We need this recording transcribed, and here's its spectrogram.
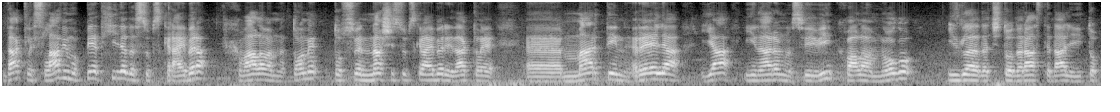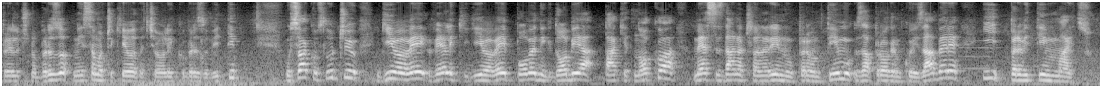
Dakle, slavimo 5000 subscribera, hvala vam na tome, to su sve naši subscriberi, dakle, e, Martin, Relja, ja i naravno svi vi, hvala vam mnogo, izgleda da će to da raste dalje i to prilično brzo, nisam očekivao da će ovoliko brzo biti. U svakom slučaju, giveaway, veliki giveaway, pobednik dobija paket Nokoa, mesec dana članarinu u prvom timu za program koji izabere i prvi tim majicu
